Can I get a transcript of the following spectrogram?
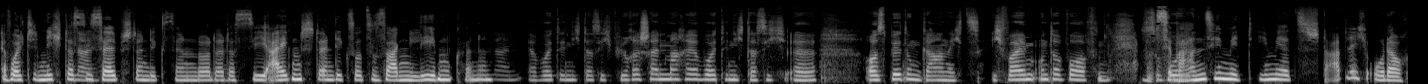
Er wollte nicht, dass Nein. Sie selbstständig sind oder Nein. dass Sie eigenständig sozusagen leben können. Nein, er wollte nicht, dass ich Führerschein mache. Er wollte nicht, dass ich äh, Ausbildung gar nichts. Ich war ihm unterworfen. Sowohl waren Sie mit ihm jetzt staatlich oder auch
